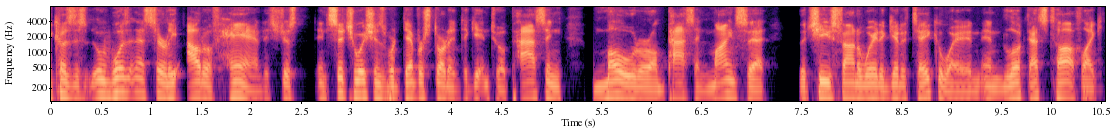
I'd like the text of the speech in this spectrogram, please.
because it wasn't necessarily out of hand. It's just in situations where Denver started to get into a passing mode or a passing mindset, the Chiefs found a way to get a takeaway. And, and look, that's tough. Like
